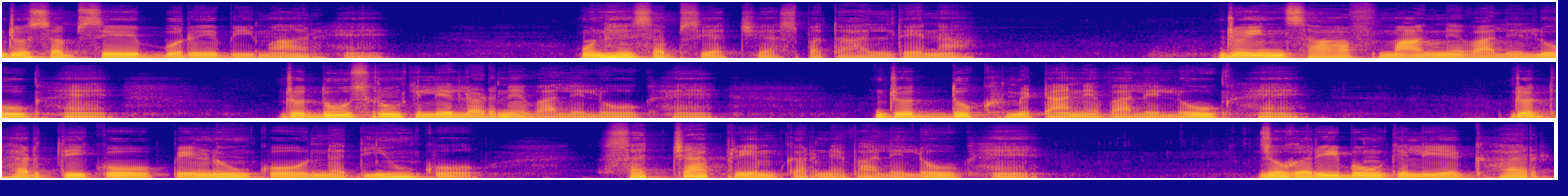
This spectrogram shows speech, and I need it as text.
जो सबसे बुरे बीमार हैं, उन्हें सबसे अच्छे अस्पताल देना। जो इंसाफ मांगने वाले लोग हैं, जो दूसरों के लिए लड़ने वाले लोग हैं, जो दुख मिटाने वाले लोग हैं, जो धरती को, पेड़ों को, नदियों को सच्चा प्रेम करने वाले लोग हैं, जो गरीबों के लिए घर,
